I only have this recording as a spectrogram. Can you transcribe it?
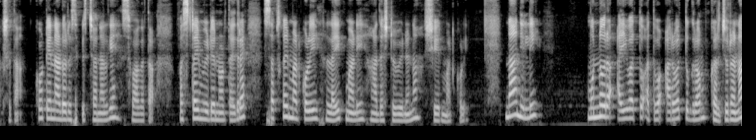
ಅಕ್ಷತಾ. ಕೋಟೆನಾಡು ರೆಸಿಪೀಸ್ ಚಾನಲ್ಗೆ ಸ್ವಾಗತ. ಫಸ್ಟ್ ಟೈಮ್ ವಿಡಿಯೋ ನೋಡ್ತಾ ಇದ್ದರೆ ಸಬ್ಸ್ಕ್ರೈಬ್ ಮಾಡ್ಕೊಳ್ಳಿ ಲೈಕ್ ಮಾಡಿ, ಆದಷ್ಟು ವಿಡಿಯೋನ ಶೇರ್ ಮಾಡ್ಕೊಳ್ಳಿ. ನಾನಿಲ್ಲಿ ಮುನ್ನೂರ ಐವತ್ತು ಅಥವಾ ಅರವತ್ತು ಗ್ರಾಮ್ ಖರ್ಜೂರನ,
